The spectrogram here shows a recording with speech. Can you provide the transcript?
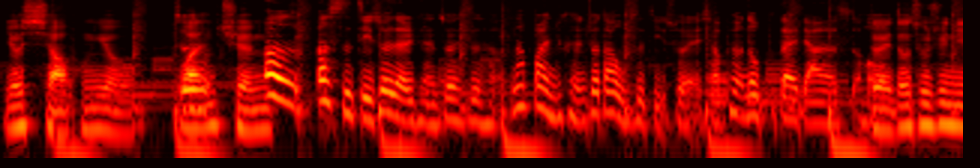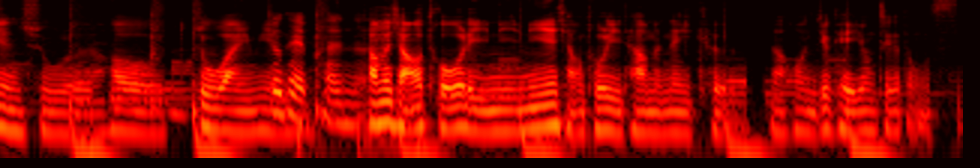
有小朋友完全二二十几岁的人可能最适合，那不然你可能就到五十几岁，小朋友都不在家的时候，对，都出去念书了，然后住外面就可以喷了。他们想要脱离你，你也想脱离他们那一刻，然后你就可以用这个东西，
